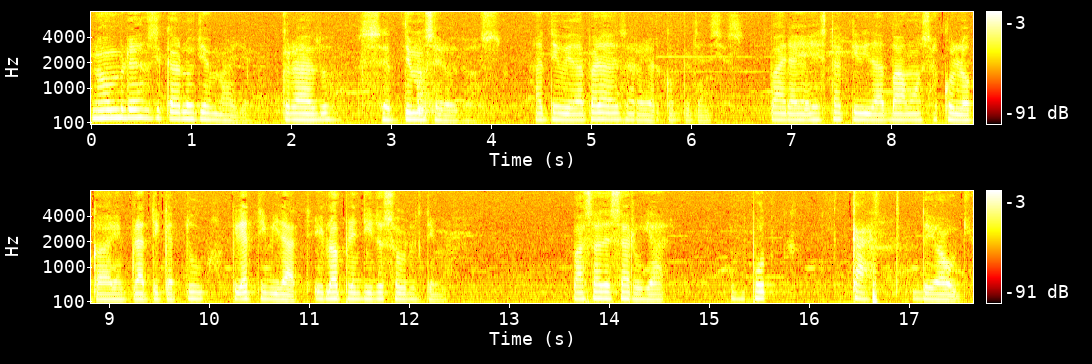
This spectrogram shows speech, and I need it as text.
Nombre de Carlos Diamaya, grado séptimo 02. Actividad para desarrollar competencias. Para esta actividad vamos a colocar en práctica tu creatividad y lo aprendido sobre el tema. Vas a desarrollar un podcast de audio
